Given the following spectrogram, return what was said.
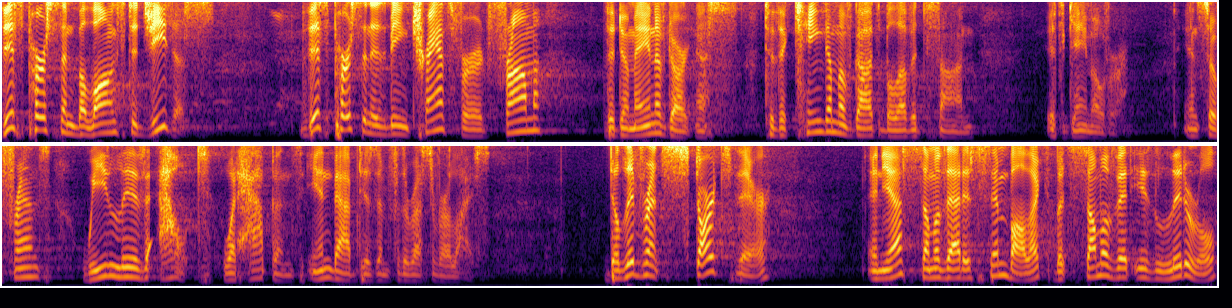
this person belongs to Jesus. This person is being transferred from the domain of darkness to the kingdom of God's beloved Son. It's game over. And so, friends, we live out what happens in baptism for the rest of our lives. Deliverance starts there. And yes, some of that is symbolic, but some of it is literal,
